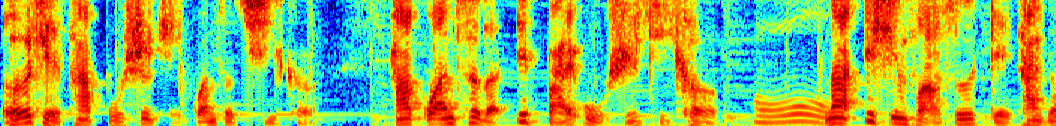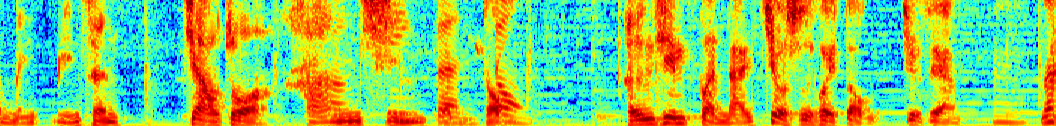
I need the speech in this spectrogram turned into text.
而且他不是只观测七颗，他观测了一百五十几颗。哦。那一行法师给他一个名名称，叫做恒星本动。恒星本来就是会动的，就这样子。嗯，那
